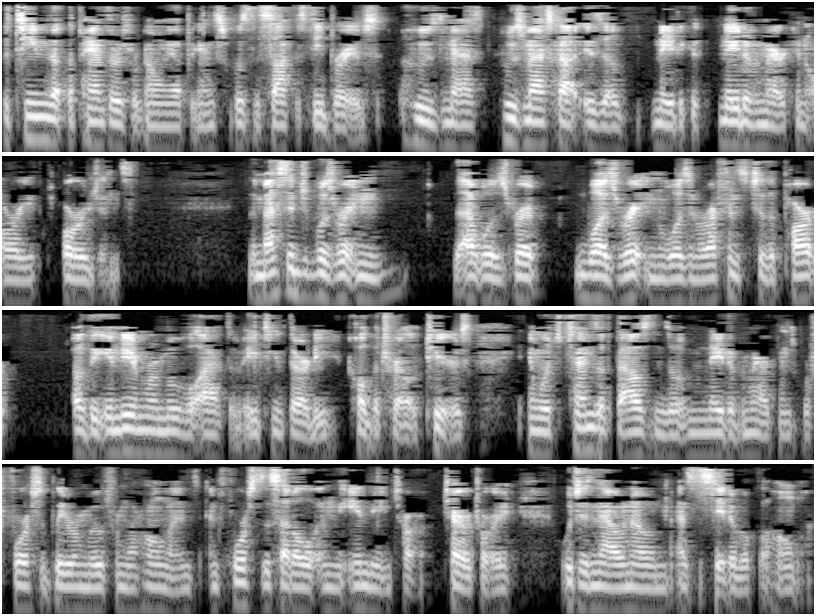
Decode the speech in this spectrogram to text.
The team that the Panthers were going up against was the Socastee Braves, whose, mas- whose mascot is of Native, Native American or- origins. The message was written that was, ri- was written was in reference to the part of the Indian Removal Act of 1830 called the Trail of Tears, in which tens of thousands of Native Americans were forcibly removed from their homelands and forced to settle in the Indian ter- Territory, which is now known as the state of Oklahoma.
